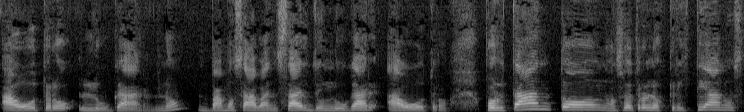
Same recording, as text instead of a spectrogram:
a otro lugar, ¿no? Vamos a avanzar de un lugar a otro. Por tanto, nosotros los cristianos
